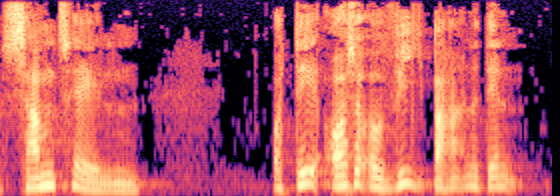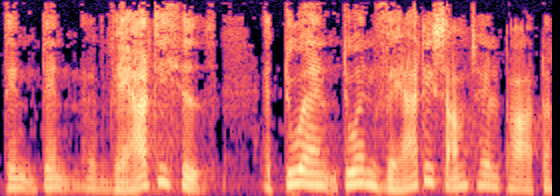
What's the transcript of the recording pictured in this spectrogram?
Samtalen, og det også at vi barnet den, den, den værdighed, at du er, en, du er en værdig samtalepartner.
